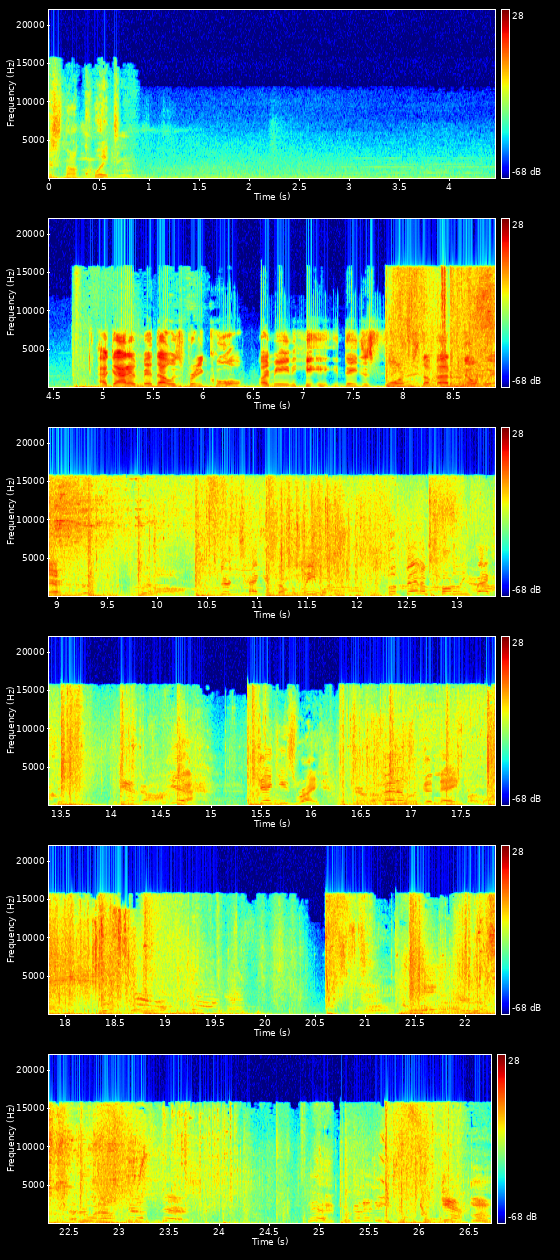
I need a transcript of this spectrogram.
just not quit. I gotta admit, that was pretty cool. I mean, he, he- they just formed stuff out of nowhere. Their tech is unbelievable, but Venom totally wrecks it. Yeah, Ganke's right. Venom's a good name. Everyone else, get upstairs! Yeah, we're gonna need. Yeah.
